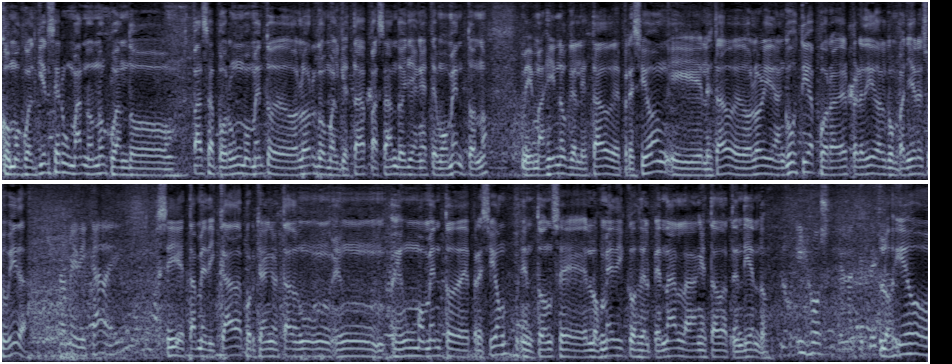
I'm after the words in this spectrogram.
Como cualquier ser humano, ¿no? Cuando pasa por un momento de dolor como el que está pasando ella en este momento, ¿no? Me imagino que el estado de depresión y el estado de dolor y de angustia por haber perdido al compañero de su vida. ¿Está medicada ella? Sí, está medicada porque han estado en un, en un, momento de depresión, entonces los médicos del penal la han estado atendiendo. ¿Los hijos del arquitecto? Los hijos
